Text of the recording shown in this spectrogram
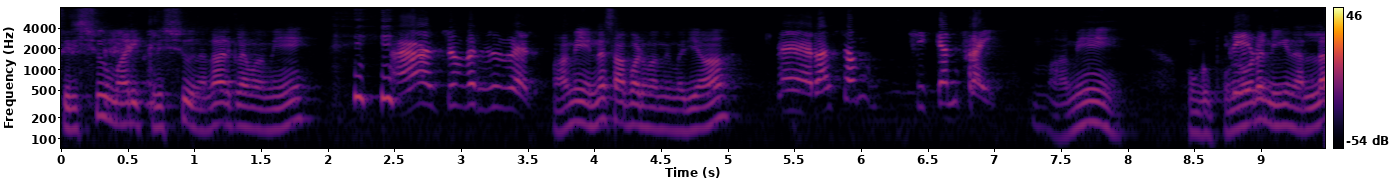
திரிஷு மாதிரி கிறிஷு நல்லா இருக்கலாம் மாமி? Super super. மாமி என்ன சாப்பாடு மாமி மதியம்? ரசம் சிக்கன் ஃப்ரை மாமி உங்க பொண்ணோட நீங்க நல்லா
